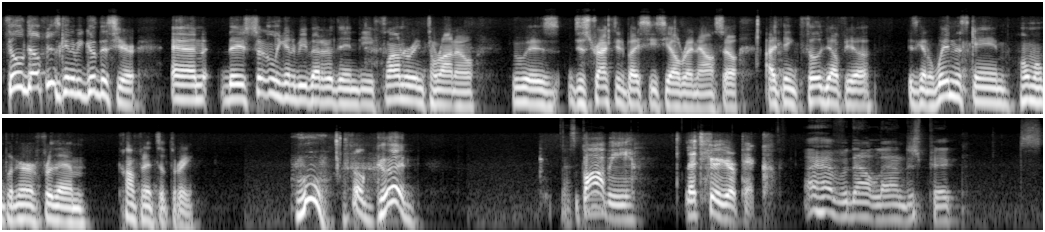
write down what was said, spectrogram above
Philadelphia is going to be good this year, and they're certainly going to be better than the floundering Toronto, who is distracted by CCL right now. So I think Philadelphia is going to win this game, home opener for them, confidence of three. Whew, felt good. That's good. Bobby, let's hear your pick. I have an outlandish pick, s-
